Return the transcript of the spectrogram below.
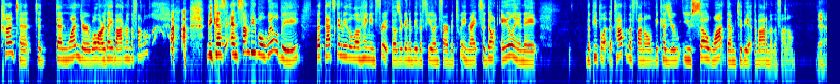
content to then wonder well are they bottom of the funnel? Because and some people will be but that's going to be the low hanging fruit. Those are going to be the few and far between, right? So don't alienate the people at the top of the funnel because you you so want them to be at the bottom of the funnel. Yeah.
